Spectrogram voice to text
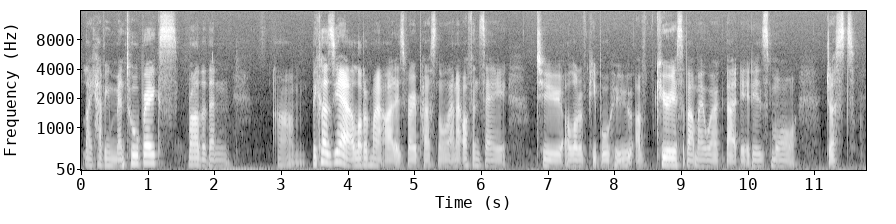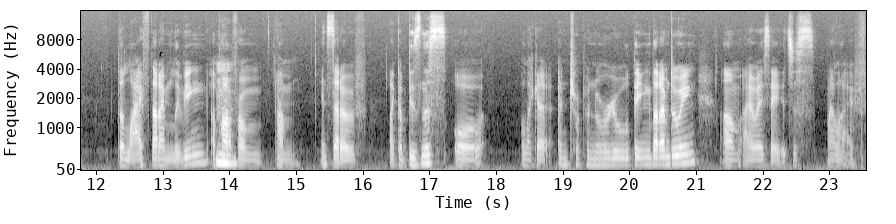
like having mental breaks rather than um, because yeah, a lot of my art is very personal and I often say to a lot of people who are curious about my work that it is more just the life that I'm living apart from um, instead of like a business or or like a entrepreneurial thing that I'm doing. Um, I always say it's just my life.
